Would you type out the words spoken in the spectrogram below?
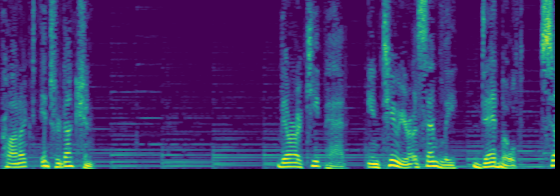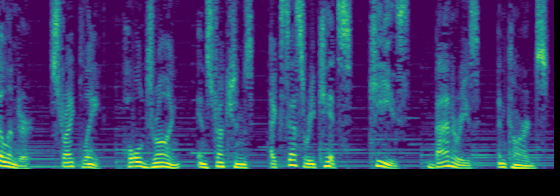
Product Introduction There are keypad, interior assembly, deadbolt, cylinder, strike plate, hole drawing, instructions, accessory kits, keys, batteries, and cards.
